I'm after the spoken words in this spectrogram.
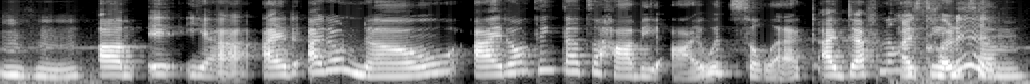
Mm-hmm. Um, it yeah, I I don't know. I don't think that's a hobby I would select. I've definitely I couldn't. some.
